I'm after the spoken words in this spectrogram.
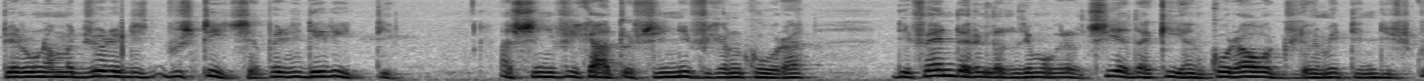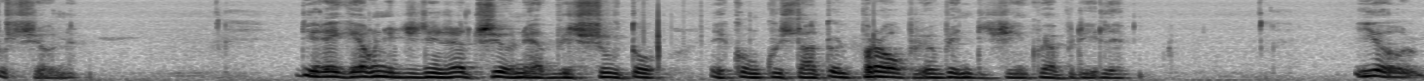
per una maggiore giustizia, per i diritti ha significato e significa ancora difendere la democrazia da chi ancora oggi la mette in discussione. Direi che ogni generazione ha vissuto e conquistato il proprio 25 aprile. Io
